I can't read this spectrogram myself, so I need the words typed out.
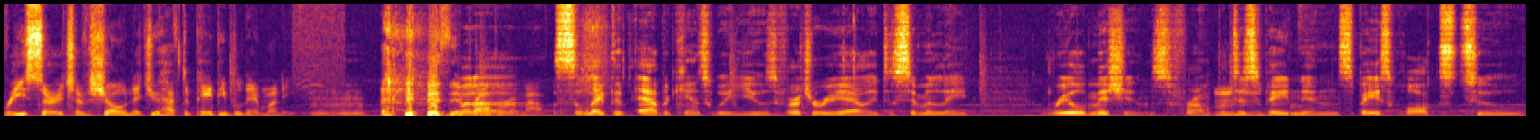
research have shown that you have to pay people their money, Mm-hmm. But, proper uh, amount. Selected applicants will use virtual reality to simulate real missions from Mm-hmm. participating in spacewalks to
